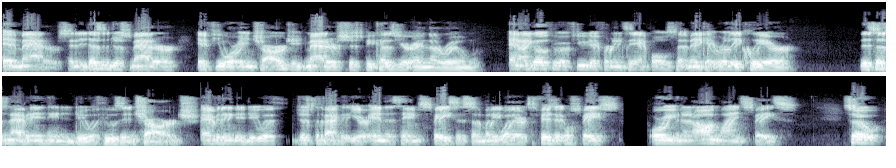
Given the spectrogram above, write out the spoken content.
it matters. And it doesn't just matter if you're in charge, it matters just because you're in the room. And I go through a few different examples that make it really clear this doesn't have anything to do with who's in charge. Everything to do with just the fact that you're in the same space as somebody, whether it's physical space or even an online space. So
